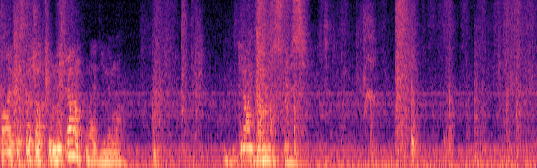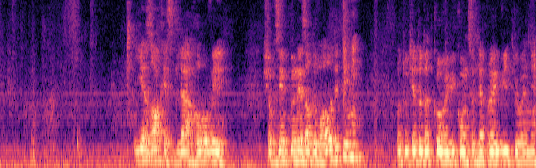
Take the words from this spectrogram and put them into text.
Давайте спочатку внутрянку надінемо. Внутрянка в нас ось. Є захист для голови, щоб взимку не задувало дитині. Отут є додаткове віконце для провітрювання.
